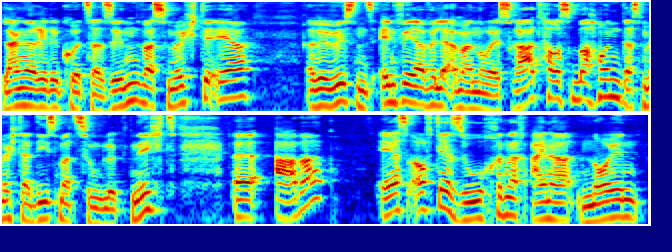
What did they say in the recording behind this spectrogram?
Lange Rede, kurzer Sinn. Was möchte er? Äh, wir wissen es, entweder will er einmal ein neues Rathaus bauen, das möchte er diesmal zum Glück nicht. Äh, aber er ist auf der Suche nach einer neuen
